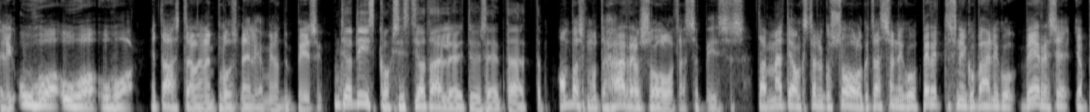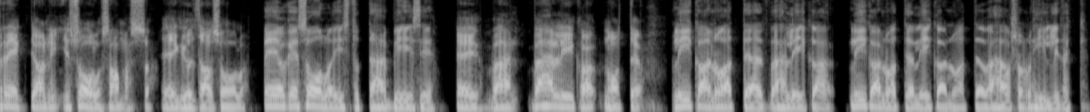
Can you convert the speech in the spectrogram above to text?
Eli uhoa, uhoa, uhoa. Ja taas tällainen plus neljä minuutin biisi. Mutta jo Discogsista jotain löytyy sentään, että Onpas muuten härö solo tässä biisissä. Tai mä en tiedä, onko tämä niinku solo, kun tässä on niinku, periaatteessa niinku vähän niinku verse ja breakdowni ja solo samassa. Ei, kyllä tää on solo. ei oikein solo istu tähän biisiin. Ei, vähän, vähän liikaa nuotteja. Liikaa nuotteja, vähän liikaa, liikaa nuotteja, liikaa nuotteja, vähän olisi voinut hillitäkin.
